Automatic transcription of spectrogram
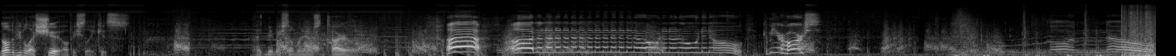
Not the people I shoot, obviously, because that'd make me someone else entirely. Ah! Oh no no no no no no no no no no no no no no no no no! Come here, horse! Oh no!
